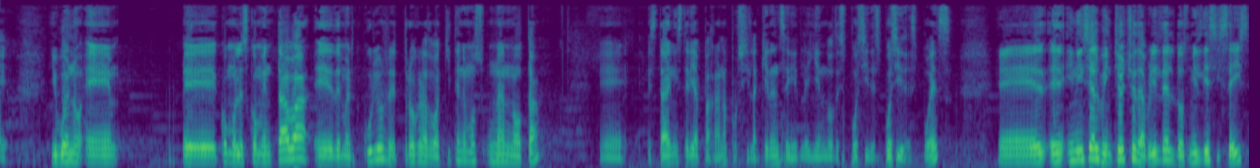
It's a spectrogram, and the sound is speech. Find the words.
y bueno, eh, eh, como les comentaba, de Mercurio retrógrado, aquí tenemos una nota. está en Histeria Pagana por si la quieren seguir leyendo después y después y después. Inicia el 28 de abril del 2016,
